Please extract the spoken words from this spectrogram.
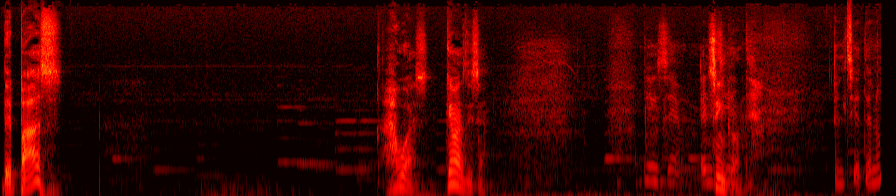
de paz, aguas. ¿Qué más dice? Dice el Cinco. siete. El 7, ¿no?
